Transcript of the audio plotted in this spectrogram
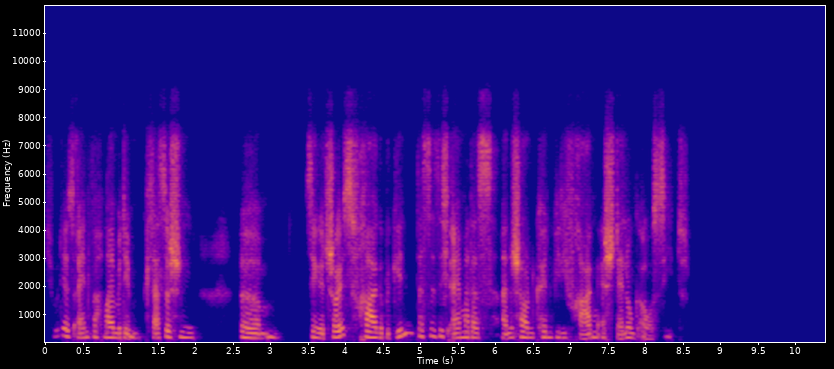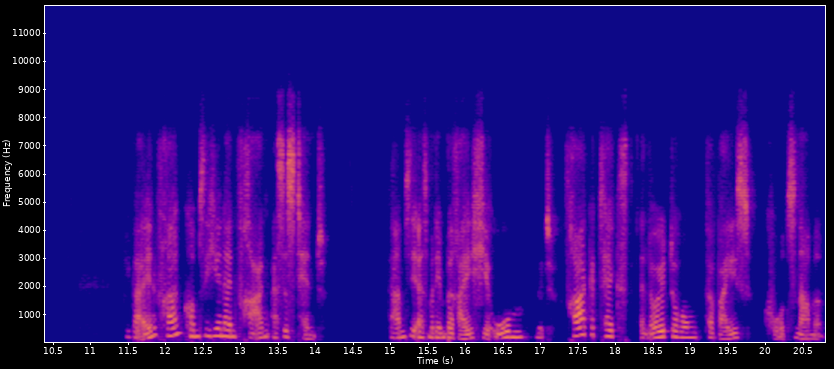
Ich würde jetzt einfach mal mit dem klassischen ähm, Single-Choice-Frage beginnen, dass Sie sich einmal das anschauen können, wie die Fragenerstellung aussieht. Wie bei allen Fragen kommen Sie hier in einen Fragenassistent. Da haben Sie erstmal den Bereich hier oben mit Fragetext, Erläuterung, Verweis, Kurzname.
